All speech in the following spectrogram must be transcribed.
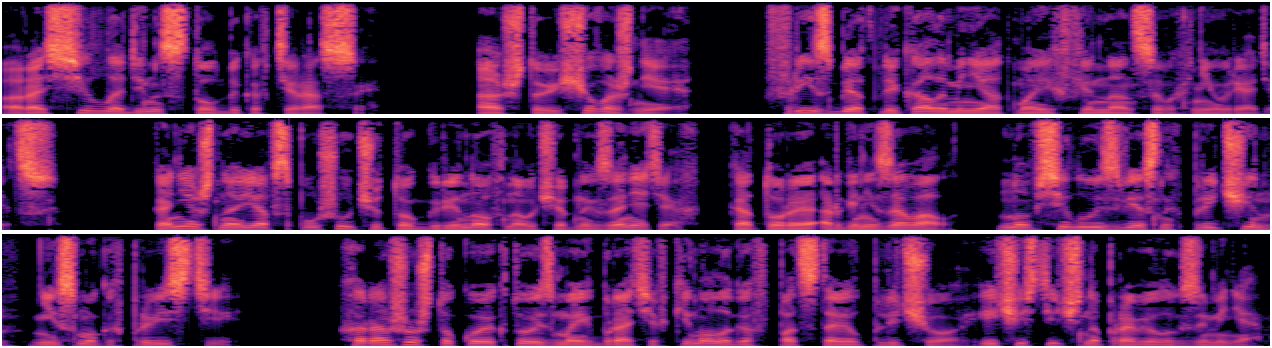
оросил один из столбиков террасы. А что еще важнее, фрисби отвлекала меня от моих финансовых неурядиц. Конечно, я вспушу чуток гринов на учебных занятиях, которые организовал, но в силу известных причин не смог их провести. Хорошо, что кое-кто из моих братьев-кинологов подставил плечо и частично провел их за меня.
